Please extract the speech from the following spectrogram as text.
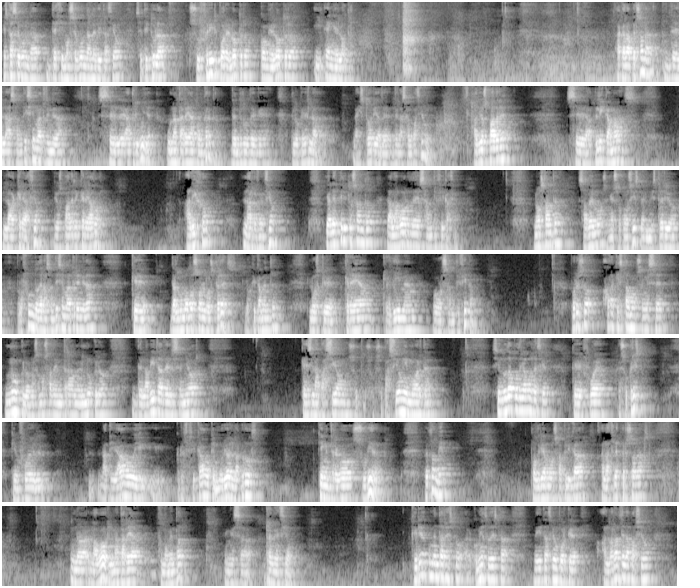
Esta segunda, decimosegunda meditación se titula Sufrir por el otro, con el otro y en el otro. A cada persona de la Santísima Trinidad se le atribuye una tarea concreta dentro de, lo que es la, historia de la salvación. A Dios Padre se aplica más la creación, Dios Padre creador. Al Hijo, la redención. Y al Espíritu Santo, la labor de santificación. No obstante, sabemos, en eso consiste el misterio profundo de la Santísima Trinidad, que de algún modo son los tres, lógicamente, los que crean, redimen o santifican. Por eso, ahora que estamos en ese núcleo, nos hemos adentrado en el núcleo de la vida del Señor, que es la pasión, su, pasión y muerte, sin duda podríamos decir que fue Jesucristo, quien fue el latigado y crucificado, que murió en la cruz, quien entregó su vida. Pero también podríamos aplicar a las tres personas una labor y una tarea fundamental en esa redención. Quería comentar esto al comienzo de esta meditación porque al hablar de la pasión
